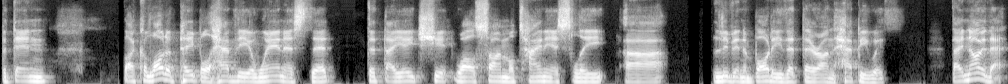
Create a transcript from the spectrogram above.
But then like a lot of people have the awareness that that they eat shit while simultaneously uh, live in a body that they're unhappy with. They know that.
